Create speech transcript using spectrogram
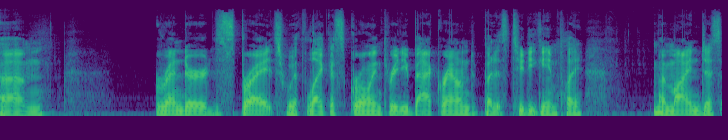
um, rendered sprites with like a scrolling 3D background, but it's 2D gameplay, my mind just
